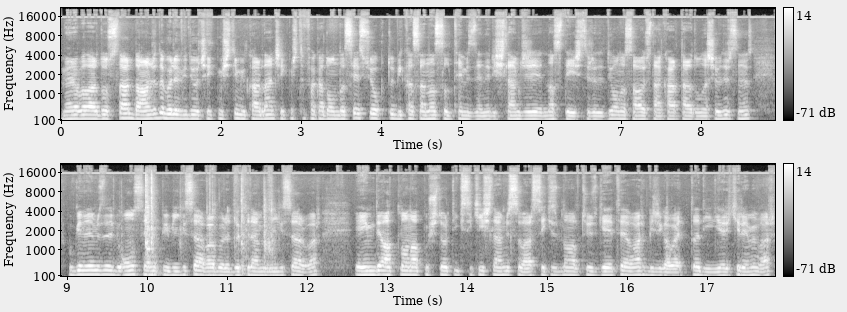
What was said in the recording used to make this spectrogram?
Merhabalar dostlar. Daha önce de böyle video çekmiştim. Yukarıdan çekmiştim fakat onda ses yoktu. Bir kasa nasıl temizlenir, işlemci nasıl değiştirilir diye ona sağ üstten kartlarda ulaşabilirsiniz. Bugün elimizde de bir 10 senelik bir bilgisayar var. Böyle dökülen bir bilgisayar var. AMD Athlon 64 X2 işlemcisi var. 8600 GT var. 1 GB da DDR2 RAM'i var.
